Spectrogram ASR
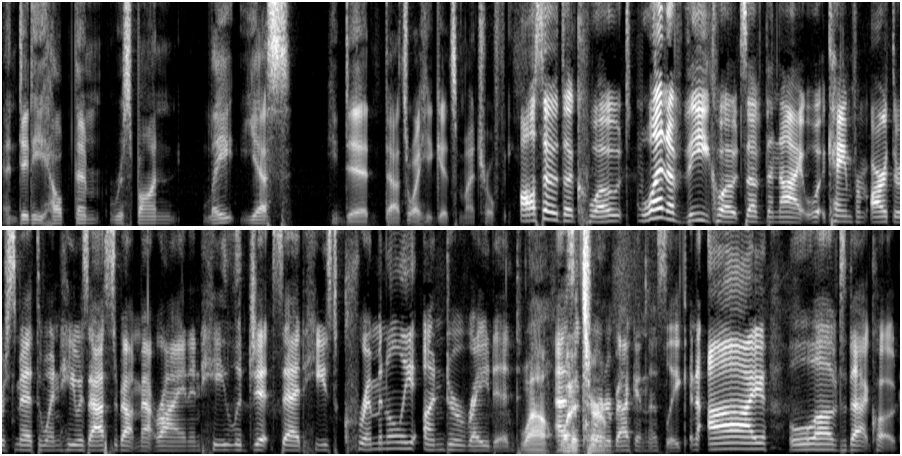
And did he help them respond late? Yes, he did. That's why he gets my trophy. Also, the quote, one of the quotes of the night, came from Arthur Smith when he was asked about Matt Ryan, and he legit said he's criminally underrated. Wow, as what a, a term. quarterback in this league, and I loved that quote.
